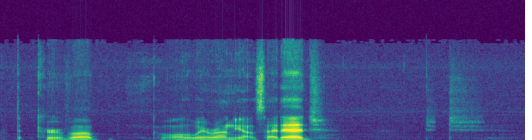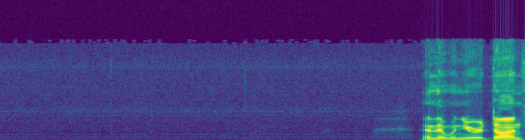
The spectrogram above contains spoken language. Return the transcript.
Put that curve up. Go all the way around the outside edge. And then when you're done,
